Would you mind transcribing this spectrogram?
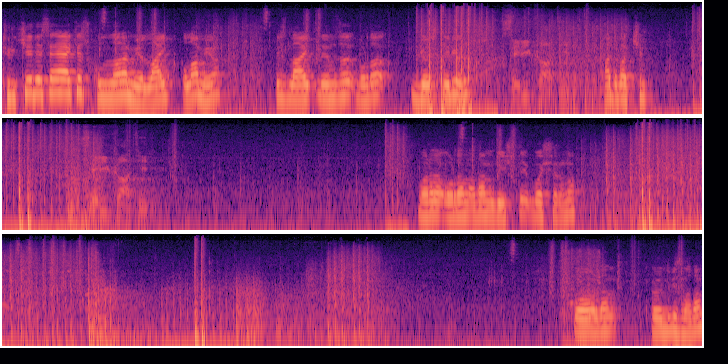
Türkiye desene herkes kullanamıyor, like olamıyor. Biz like'lığımızı burada gösteriyoruz. Seri katil. Hadi bakayım. Seri katil. Bu arada oradan adam geçti. Boş ver onu. O oradan öldü bizim adam.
